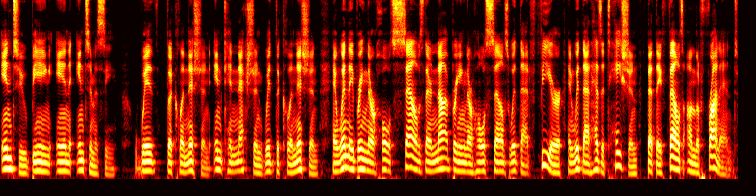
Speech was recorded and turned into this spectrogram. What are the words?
into being in intimacy with the clinician, in connection with the clinician. And when they bring their whole selves, they're not bringing their whole selves with that fear and with that hesitation that they felt on the front end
